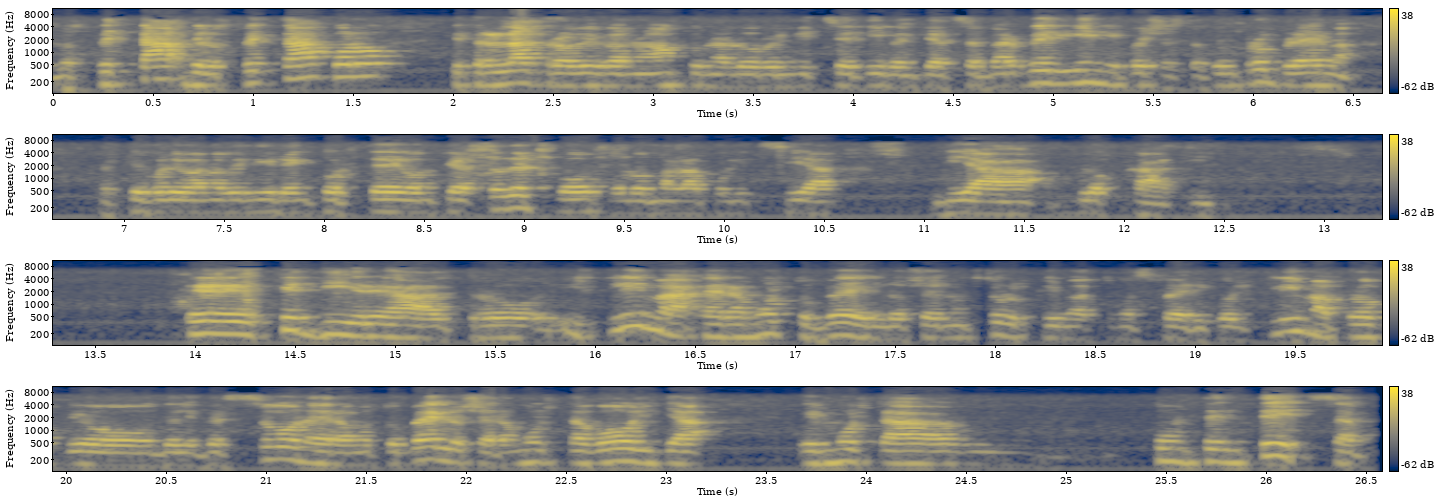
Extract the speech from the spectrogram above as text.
lo spetta- dello spettacolo, che tra l'altro avevano anche una loro iniziativa in piazza Barberini, poi c'è stato un problema perché volevano venire in corteo in piazza del popolo, ma la polizia li ha bloccati. Eh, che dire altro? Il clima era molto bello, cioè non solo il clima atmosferico, il clima proprio delle persone era molto bello, c'era molta voglia e molta contentezza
